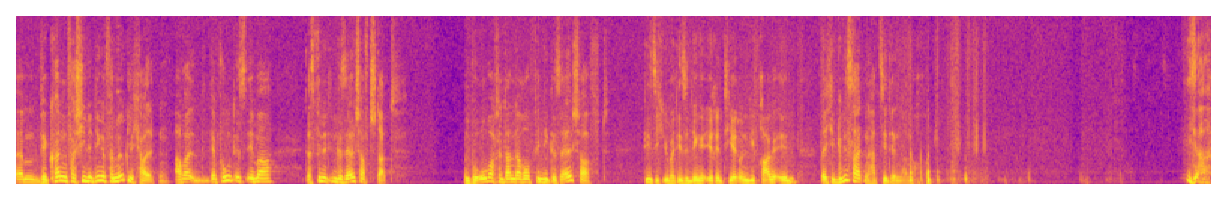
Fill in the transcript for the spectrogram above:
ähm, wir können verschiedene Dinge für möglich halten. Aber der Punkt ist immer, das findet in Gesellschaft statt. Und beobachte dann daraufhin die Gesellschaft, die sich über diese Dinge irritiert. Und die Frage eben, welche Gewissheiten hat sie denn da noch? Ja,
